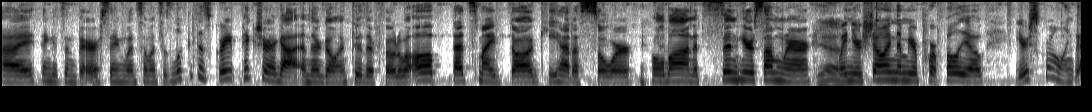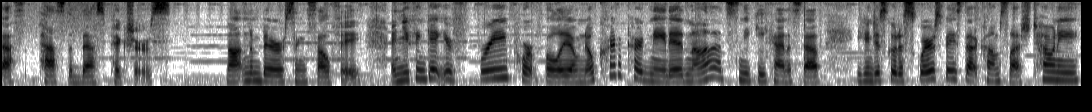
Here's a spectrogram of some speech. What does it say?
I think it's embarrassing when someone says, Look at this great picture I got, and they're going through their photo. Oh, that's my dog. He had a sore. Hold on, it's in here somewhere. Yeah. When you're showing them your portfolio, you're scrolling past the best pictures not an embarrassing selfie. And you can get your free portfolio, no credit card needed, none of that sneaky kind of stuff. You can just go to squarespace.com slash Tony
